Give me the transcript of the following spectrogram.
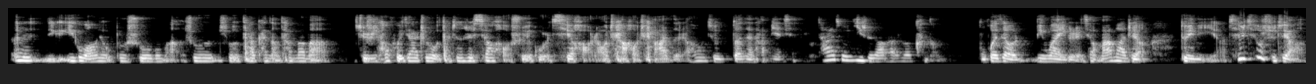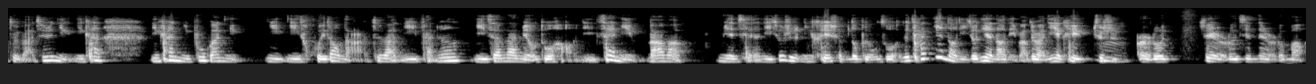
呃，一个一个网友不是说过吗？说说他看到他妈妈，就是他回家之后，他真的是削好水果，切好，然后插好叉子，然后就端在他面前，他就意识到，他说可能不会再有另外一个人像妈妈这样对你一样。其实就是这样，对吧？其实你你看，你看你不管你。你你回到哪儿，对吧？你反正你在外面有多好，你在你妈妈面前，你就是你可以什么都不用做，就他念叨你就念叨你吧，对吧？你也可以就是耳朵、嗯、这耳朵进那耳朵冒，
